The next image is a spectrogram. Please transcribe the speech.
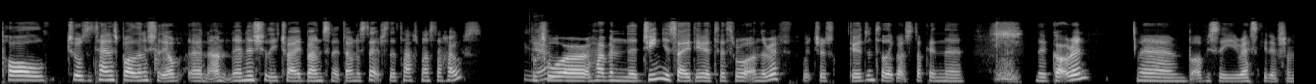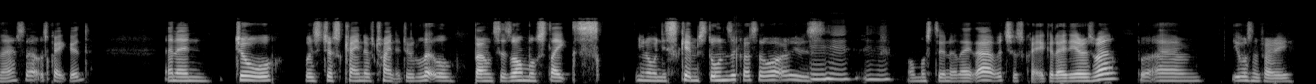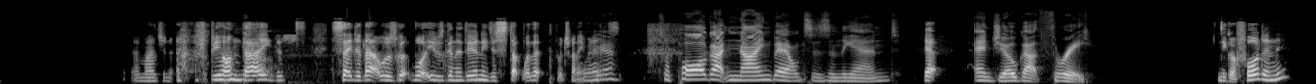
Paul chose the tennis ball initially and, initially tried bouncing it down the steps of the Taskmaster house. yeah. before having the genius idea to throw it on the roof, which was good until it got stuck in the the gutter in. Um, but obviously he rescued it from there, so that was quite good. And then Joe was just kind of trying to do little bounces, almost like you know when you skim stones across the water. He was Mm-hmm, mm-hmm. almost doing it like that, which was quite a good idea as well. But um, he wasn't very imaginative beyond that. He just decided that was what he was going to do, and he just stuck with it for twenty minutes. Yeah. So Paul got nine bounces in the end. Yeah. And Joe got three. He got four, didn't he?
